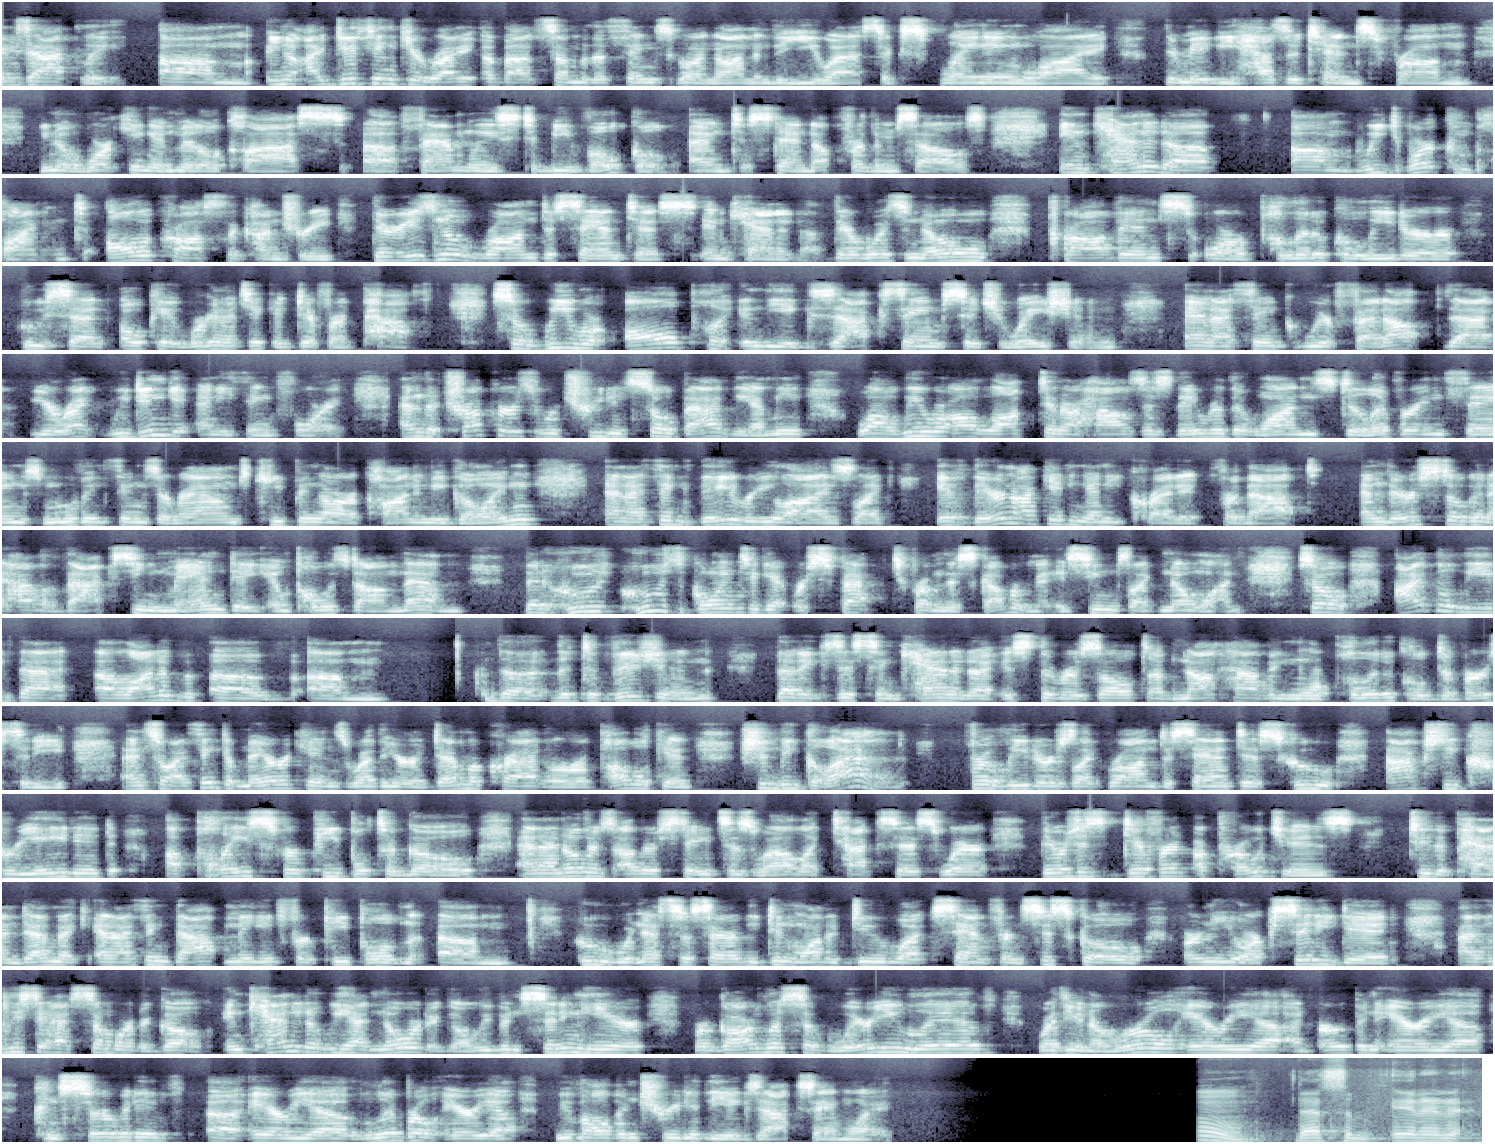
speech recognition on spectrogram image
Exactly. Um, you know, I do think you're right about some of the things going on in the U.S. explaining why there may be hesitance from, you know, working and middle class uh, families to be vocal and to stand up for themselves. In Canada, um, we were compliant all across the country. There is no Ron DeSantis in Canada. There was no province or political leader who said, okay, we're going to take a different path. So we were all put in the exact same situation. And I think we're fed up that you're right, we didn't get anything for it. And the truckers were treated so badly. I mean, while we were all locked in our houses, they were the ones delivering things, moving things around, keeping our economy going. And I think they realized like, if they're not getting any credit for that, and they're still going to have a vaccine mandate imposed on them, then who who's going to get respect from this government? It seems like no one. So I believe that a lot of of um, the the division that exists in Canada is the result of not having more political diversity. And so I think Americans, whether you're a Democrat or a Republican, should be glad for leaders like Ron DeSantis, who actually created a place for people to go. And I know there's other states as well, like Texas, where there was just different approaches to the pandemic. And I think that made for people um, who necessarily didn't want to do what San Francisco or New York City did, at least it has somewhere to go. In Canada, we had nowhere to go. We've been sitting here, regardless of where you live, whether you're in a rural area, an urban area, conservative uh, area, liberal area, we've all been treated the exact same way. Hmm, that's a, internet.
